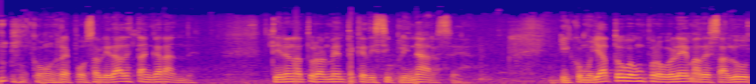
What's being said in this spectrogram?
con responsabilidades tan grandes, tiene naturalmente que disciplinarse. Y como ya tuve un problema de salud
